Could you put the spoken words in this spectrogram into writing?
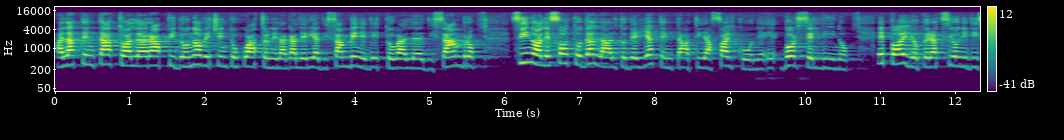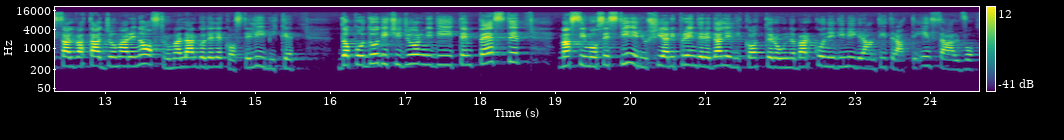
all'attentato al rapido 904 nella galleria di San Benedetto Val di Sambro fino alle foto dall'alto degli attentati a Falcone e Borsellino e poi le operazioni di salvataggio Mare Nostrum a largo delle coste libiche. Dopo 12 giorni di tempeste, Massimo Sestini riuscì a riprendere dall'elicottero un barcone di migranti tratti in salvo.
